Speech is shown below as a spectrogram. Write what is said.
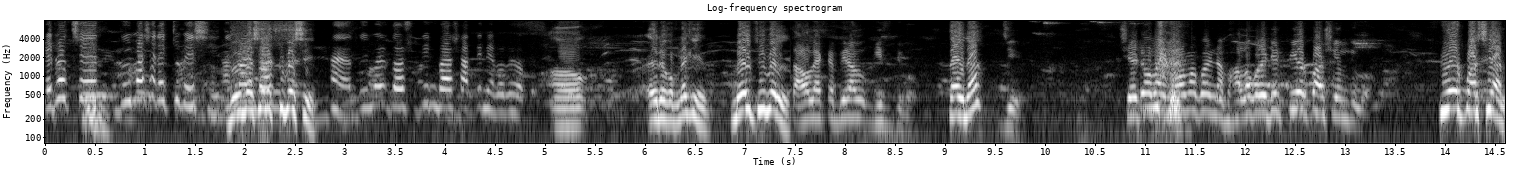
এটা হচ্ছে দুই মাসের একটু বেশি। দুই মাসের একটু বেশি? হ্যাঁ দুই মাস দশ দিন বা সাত দিন এভাবে হবে। এরকম নাকি? মেল ফিমেল তাহলে একটা বিড়াল গিফট দিব। তাই না? জি। সেটাও ভাই নর্মাল করে না ভালো কোয়ালিটির পিওর পার্সিয়ান দিব। পিওর পার্সিয়ান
